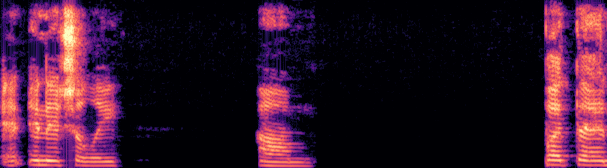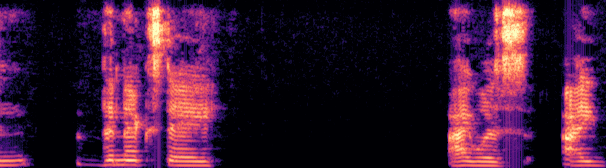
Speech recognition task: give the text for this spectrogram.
initially, um, but then the next day, I was I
